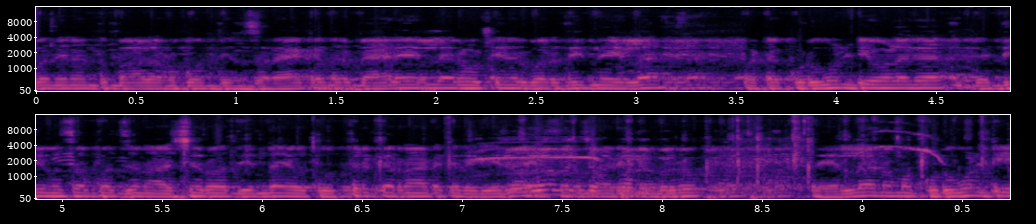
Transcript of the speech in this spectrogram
ಬಂದಿನಂತ ಭಾಳ ಅನ್ಕೊಂತೀನಿ ಸರ್. ಯಾಕಂದ್ರೆ ಬೇರೆ ಎಲ್ಲರೂ ಹುಟ್ಟಿದ್ರೆ ಬರ್ತಿದ್ನೇ ಇಲ್ಲ. ಬಟ್ ಕುಡುಗುಂಟಿ ಒಳಗ ಗದ್ದಿ ಜನ ಆಶೀರ್ವಾದದಿಂದ ಇವತ್ತು ಉತ್ತರ ಕರ್ನಾಟಕದ ಮಾಡಿದವರು ಎಲ್ಲ ನಮ್ಮ ಕುಡುಗುಂಟಿ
